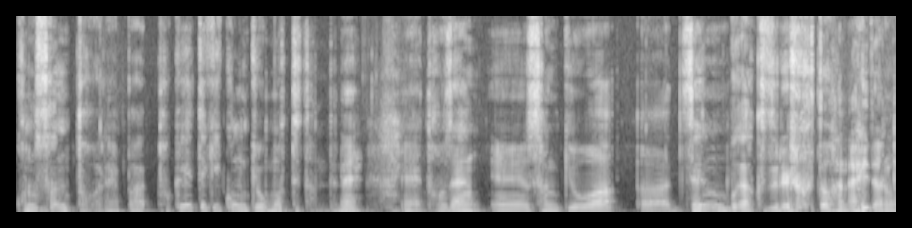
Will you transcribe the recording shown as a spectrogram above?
この3頭はねやっぱ時計的根拠を持ってたんでね、えー当然、えー、三強はあ全部が崩れることはないだろう、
